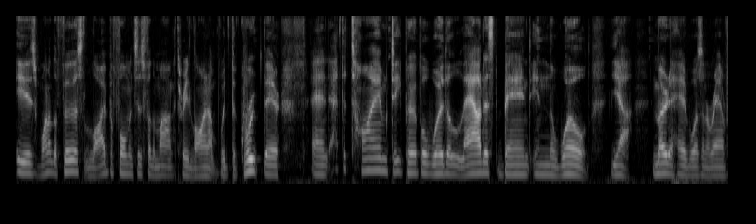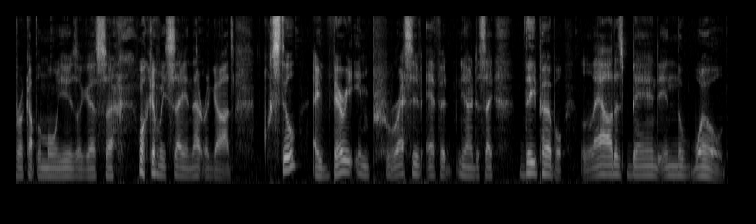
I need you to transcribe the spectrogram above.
is one of the first live performances for the Mark III lineup with the group there. And at the time, Deep Purple were the loudest band in the world. Yeah. Motorhead wasn't around for a couple more years, I guess. So, what can we say in that regards? Still, a very impressive effort, you know, to say the Purple, loudest band in the world.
